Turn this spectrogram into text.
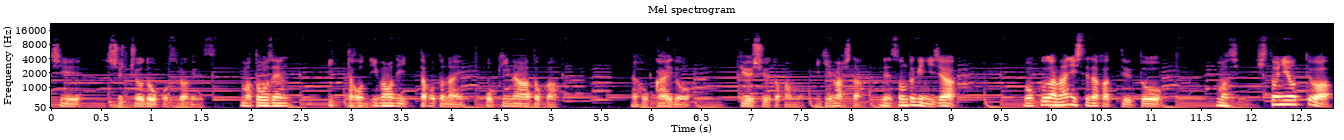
出張同行するわけです。まあ当然、行ったこと、今まで行ったことない沖縄とか、北海道、九州とかも行きました。で、その時にじゃあ、僕が何してたかっていうと、まあ、人によっては、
